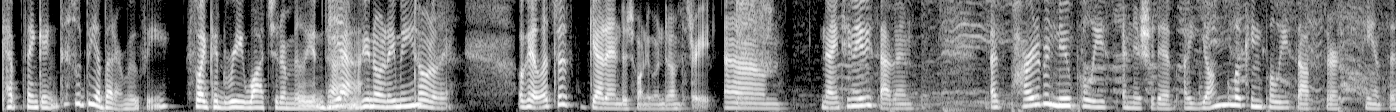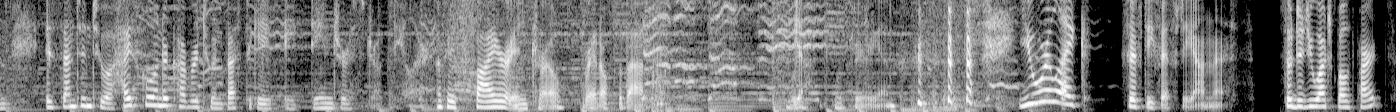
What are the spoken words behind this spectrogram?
kept thinking this would be a better movie. So I could rewatch it a million times. Yeah. You know what I mean? Totally. Okay, let's just get into 21 Jump Street. Um, 1987. As part of a new police initiative, a young looking police officer, Hanson, is sent into a high school undercover to investigate a dangerous drug dealer. Okay, fire intro right off the bat. Yeah. Was very in. You were like 50 50 on this. So, did you watch both parts?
